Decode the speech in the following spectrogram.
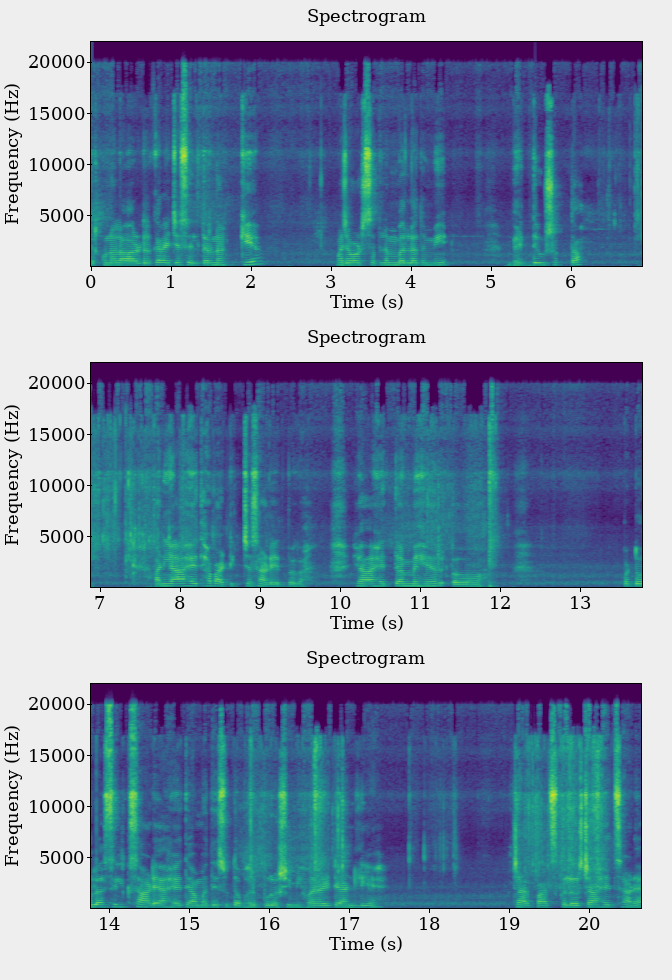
तर कुणाला ऑर्डर करायची असेल तर नक्की माझ्या व्हॉट्सअप नंबरला तुम्ही भेट देऊ शकता. आणि या आहेत ह्या बाटिकच्या साड्या आहेत बघा. ह्या आहेत त्या मेहर पटोला सिल्क साड्या आहेत त्यामध्ये सुद्धा भरपूर अशी मी व्हरायटी आणली आहे. चार पाच कलरच्या आहेत साड्या.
